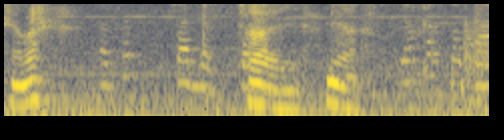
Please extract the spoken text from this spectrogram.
เห็นไหมๆแล้วก็ประดับใช่ เนี่ยแล้วก็ป๊าป๊า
